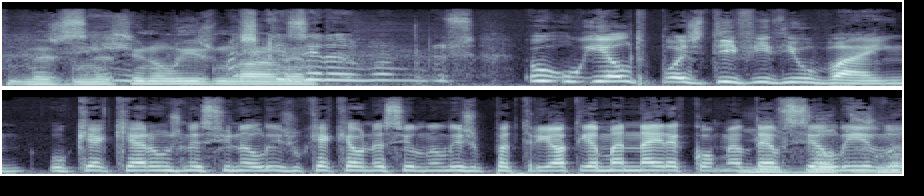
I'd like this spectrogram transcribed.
mas Sim, nacionalismo mas, quer dizer, ele depois dividiu bem o que é que eram os nacionalismos, o que é que é o nacionalismo patriótico, a maneira como ele deve ser lido,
